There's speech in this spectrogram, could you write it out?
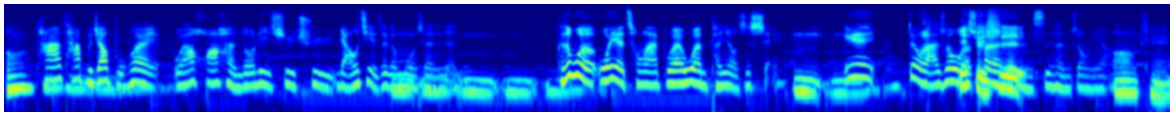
哦，他他比较不会，我要花很多力气去了解这个陌生人。嗯嗯。可是我我也从来不会问朋友是谁，嗯嗯，因为对我来说，我的客人的隐私很重要。OK，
